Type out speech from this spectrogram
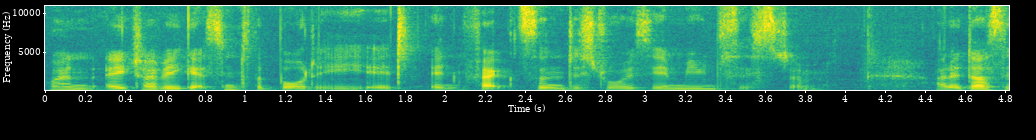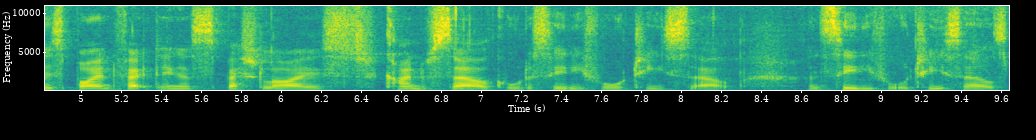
When HIV gets into the body, it infects and destroys the immune system. And it does this by infecting a specialised kind of cell called a CD4 T cell. And CD4 T cells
